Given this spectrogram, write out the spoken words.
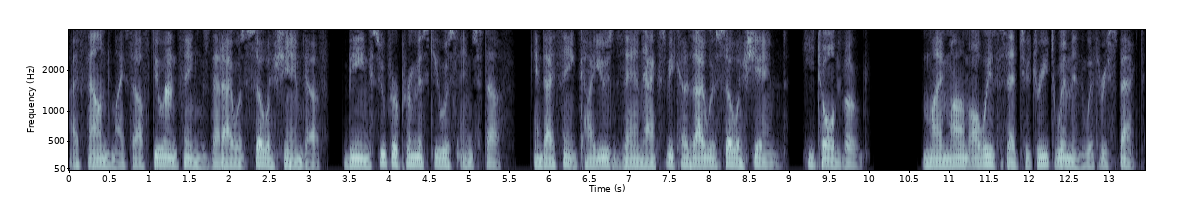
I found myself doing things that I was so ashamed of, being super promiscuous and stuff, and I think I used Xanax because I was so ashamed, he told Vogue. My mom always said to treat women with respect.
